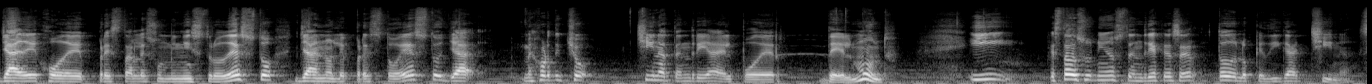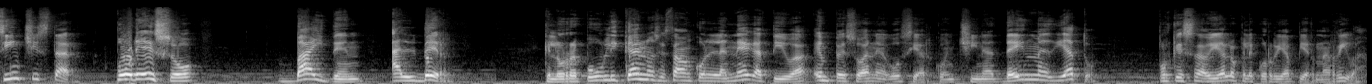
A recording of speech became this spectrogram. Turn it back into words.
ya dejo de prestarle suministro de esto, ya no le presto esto, ya, mejor dicho, China tendría el poder del mundo. Y Estados Unidos tendría que hacer todo lo que diga China, sin chistar. Por eso, Biden, al ver que los republicanos estaban con la negativa, empezó a negociar con China de inmediato, porque sabía lo que le corría pierna arriba.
